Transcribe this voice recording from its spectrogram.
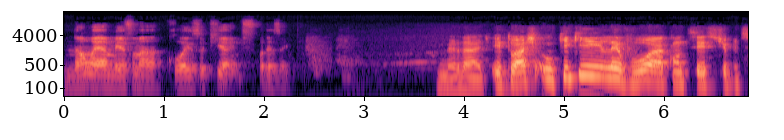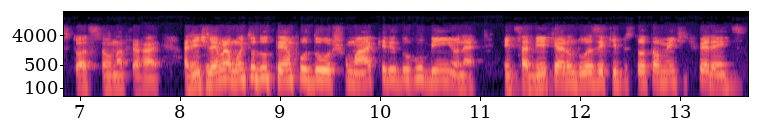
Não é a mesma coisa que antes, por exemplo. Verdade. E tu acha o que, que levou a acontecer esse tipo de situação na Ferrari? A gente lembra muito do tempo do Schumacher e do Rubinho, né? A gente sabia que eram duas equipes totalmente diferentes.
